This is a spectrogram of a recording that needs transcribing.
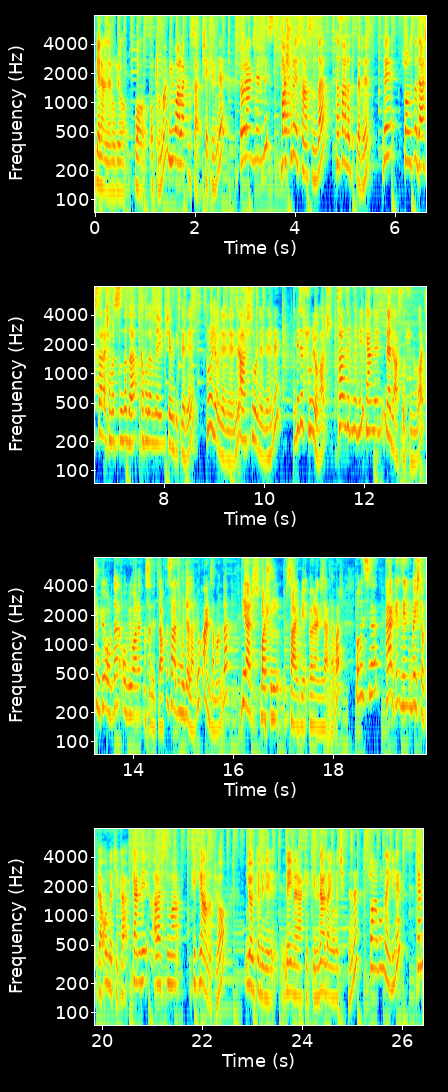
gelenler oluyor o oturuma. Bir yuvarlak masa şeklinde. Öğrencilerimiz başvuru esnasında tasarladıkları ve sonrasında dersler aşamasında da kafalarında evirip çevirdikleri proje önerilerini, araştırma önerilerini bize sunuyorlar. Sadece bize değil kendilerine de aslında sunuyorlar. Çünkü orada o yuvarlak masanın etrafında sadece hocalar yok. Aynı zamanda diğer başvuru sahibi öğrenciler de var. Dolayısıyla herkes 55 dakika, 10 dakika kendi araştırma fikrini anlatıyor. Yöntemini, neyi merak ettiğini, nereden yola çıktığını. Sonra bununla ilgili hem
